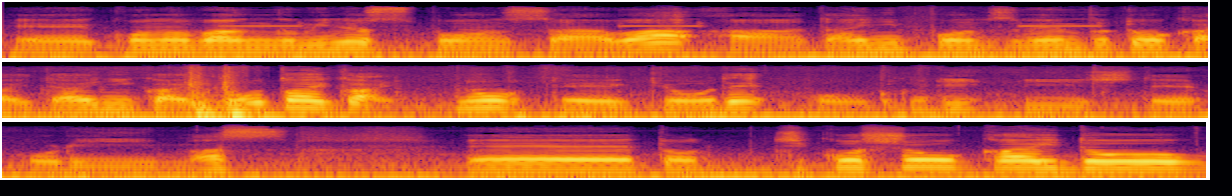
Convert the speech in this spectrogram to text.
えー、この番組のスポンサーは、大日本図面舞踏会第2回党大会の提供でお送りしております。えーと、自己紹介動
